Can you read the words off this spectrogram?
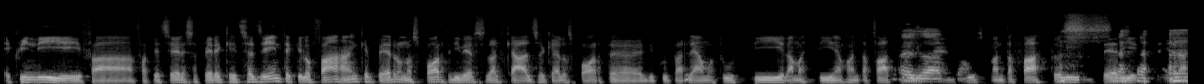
e quindi fa, fa, piacere sapere che c'è gente che lo fa anche per uno sport diverso dal calcio, che è lo sport eh, di cui parliamo tutti la mattina, quanto ha fatto esatto. quanto ha fatto l'Inter sera.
